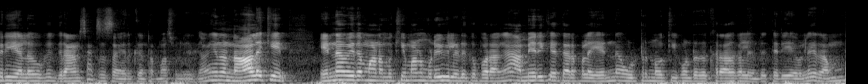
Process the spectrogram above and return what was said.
பெரிய அளவுக்கு கிராண்ட் சக்ஸஸ் ஆகிருக்குன்ற மாதிரி சொல்லியிருக்காங்க. இன்னும் நாளைக்கு என்ன விதமான முக்கியமான முடிவுகள் எடுக்க போகிறாங்க அமெரிக்க தரப்பில் என்ன உற்று நோக்கி கொண்டு இருக்கிறார்கள் என்று தெரியவில்லை. ரொம்ப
